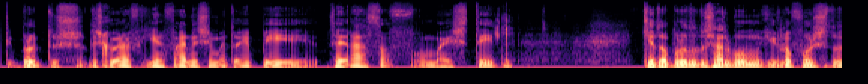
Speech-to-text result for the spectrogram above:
την πρώτη τους δισκογραφική εμφάνιση με το EP The Wrath of My Steel και το πρώτο τους άλμπουμ κυκλοφόρησε το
